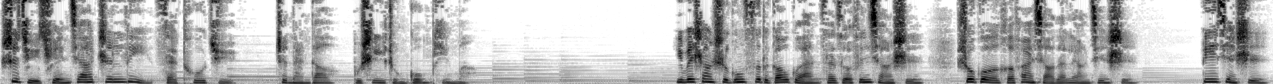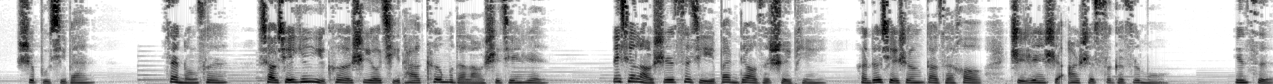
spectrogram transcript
是举全家之力在托举，这难道不是一种公平吗？”一位上市公司的高管在做分享时说过和发小的两件事：第一件事是补习班，在农村。小学英语课是由其他科目的老师兼任，那些老师自己半吊子水平，很多学生到最后只认识二十四个字母，因此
